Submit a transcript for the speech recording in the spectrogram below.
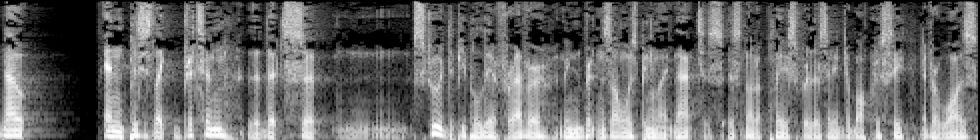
Now, in places like Britain, that's uh, screwed the people there forever. I mean, Britain's always been like that. It's, it's, not a place where there's any democracy. Never was.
